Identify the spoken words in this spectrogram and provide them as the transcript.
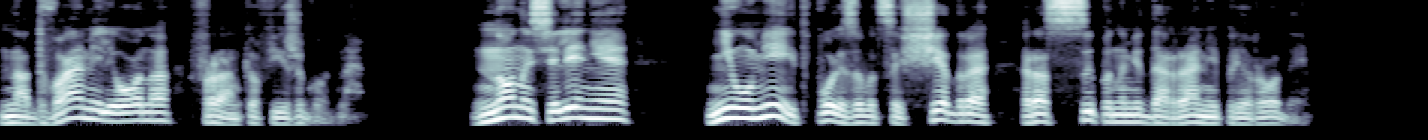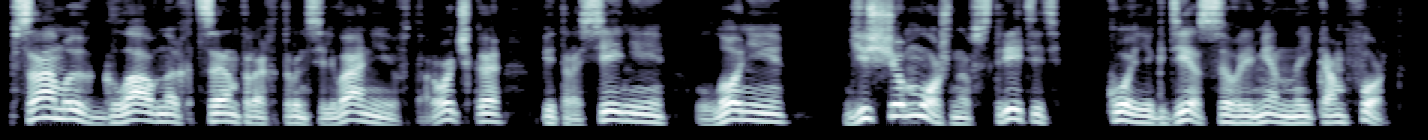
на 2 миллиона франков ежегодно. Но население не умеет пользоваться щедро рассыпанными дарами природы. В самых главных центрах Трансильвании, в Торочка, Петросении, Лонии, еще можно встретить кое-где современный комфорт,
